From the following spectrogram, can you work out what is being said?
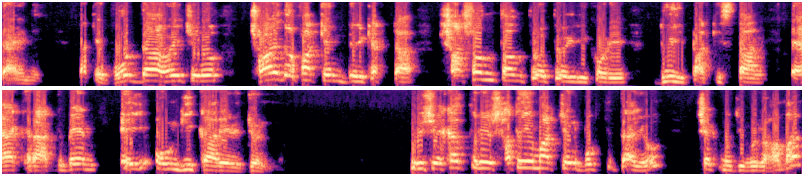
দেয়নি। তাকে ভোট দেওয়া হয়েছিল ছয় দফা কেন্দ্রিক একটা শাসনতন্ত্র তৈরি করে দুই পাকিস্তান এক রাখবেন এই অঙ্গীকারের জন্য। উনিশশো একাত্তরের সাতই মার্চের বক্তৃতায়ও শেখ মুজিবুর রহমান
